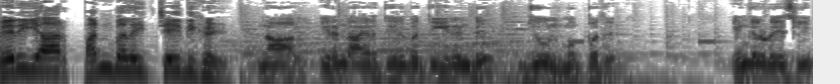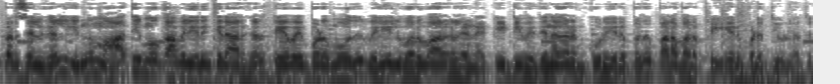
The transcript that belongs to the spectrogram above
பெரியார் பண்பலை செய்திகள். நாள் இரண்டாயிரத்தி இருபத்தி இரண்டு ஜூன் முப்பது. எங்களுடைய ஸ்லீப்பர் செல்கள் இன்னும் அதிமுகவில் இருக்கிறார்கள். தேவைப்படும் போது வெளியில் வருவார்கள் என டிடிவி தினகரன் கூறியிருப்பது பரபரப்பை ஏற்படுத்தியுள்ளது.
